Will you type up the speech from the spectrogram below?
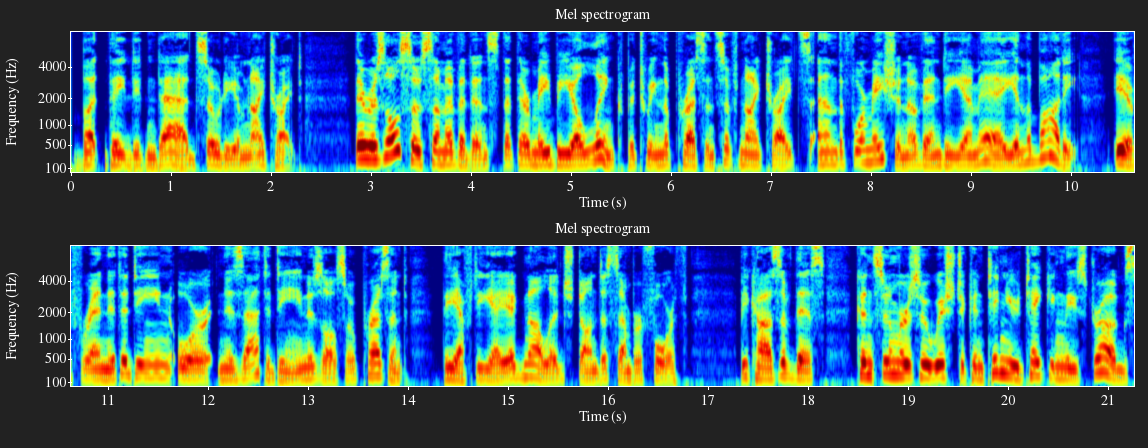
but they didn't add sodium nitrite. There is also some evidence that there may be a link between the presence of nitrites and the formation of NDMA in the body if ranitidine or nizatidine is also present, the FDA acknowledged on December 4th. Because of this, consumers who wish to continue taking these drugs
